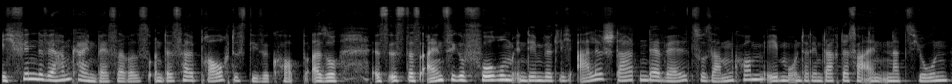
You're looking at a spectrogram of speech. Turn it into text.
Ich finde, wir haben kein besseres und deshalb braucht es diese COP. Also es ist das einzige Forum, in dem wirklich alle Staaten der Welt zusammenkommen, eben unter dem Dach der Vereinten Nationen,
